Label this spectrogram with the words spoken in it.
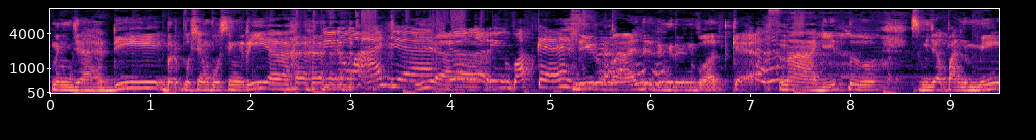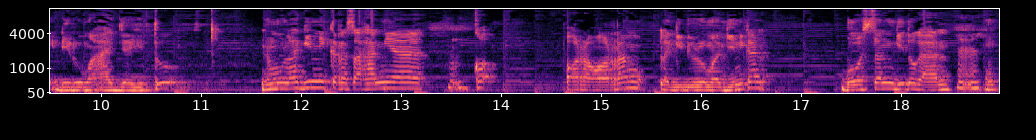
menjadi berpusing-pusing ria. Di rumah aja Iya. dengerin podcast. di rumah aja dengerin podcast. Nah, gitu. Semenjak pandemi di rumah aja itu nemu lagi nih keresahannya. Kok orang-orang lagi di rumah gini kan bosen gitu kan? M-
